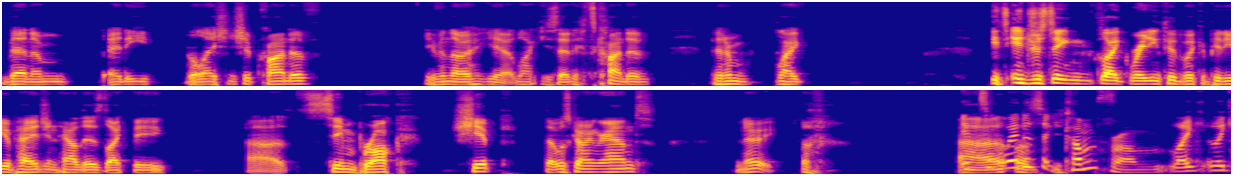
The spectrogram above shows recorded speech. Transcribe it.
Venom Eddie relationship, kind of. Even though, yeah, like you said, it's kind of Venom like. It's interesting, like reading through the Wikipedia page and how there's like the uh, Symbrock ship that was going around. You know, It's, Uh, where oh, does it come from? Like, like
